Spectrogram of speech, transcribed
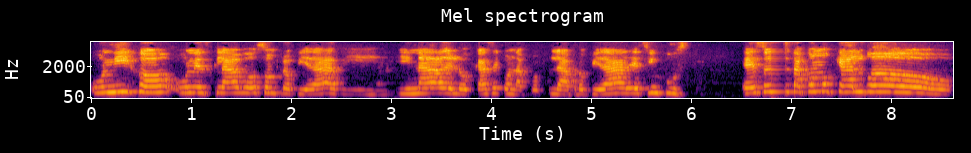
Un hijo, un esclavo son propiedad y, nada de lo que hace con la, la, propiedad es injusto. Eso está como que algo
